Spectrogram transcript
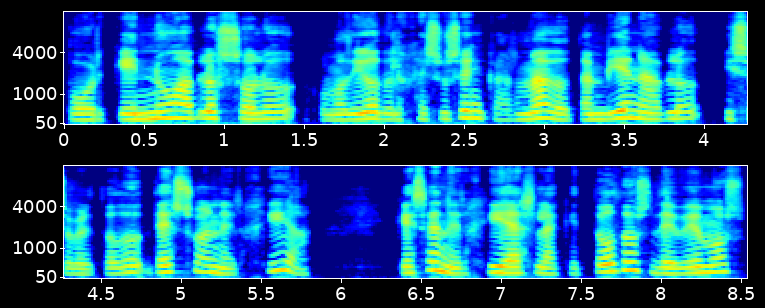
porque no hablo solo, como digo, del Jesús encarnado, también hablo y sobre todo de su energía, que esa energía es la que todos debemos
